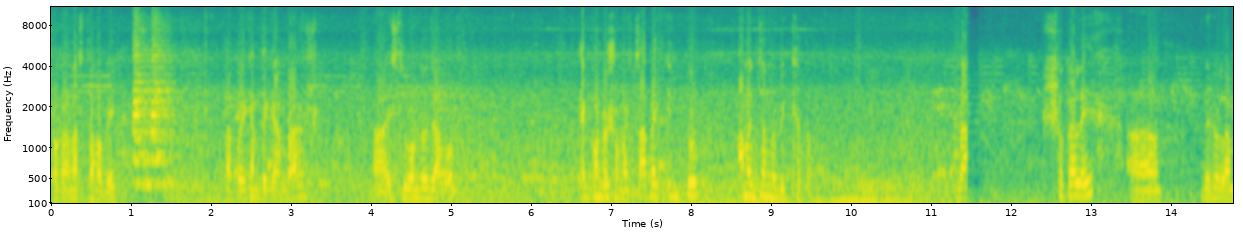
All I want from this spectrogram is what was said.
সকাল নাস্তা হবে। তারপর এখান থেকে আমরা স্থলবন্দর যাব। এক ঘণ্টার সময়। চাপাই কিন্তু আমের জন্য বিখ্যাত। সকালে বের হলাম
